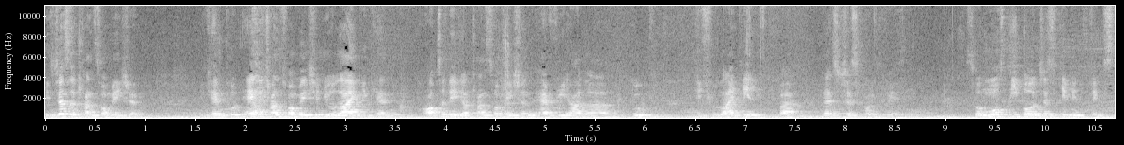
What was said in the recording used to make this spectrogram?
is just a transformation. You can put any transformation you like. You can alternate your transformation every other loop if you like it, but that's just going crazy. So most people just keep it fixed.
